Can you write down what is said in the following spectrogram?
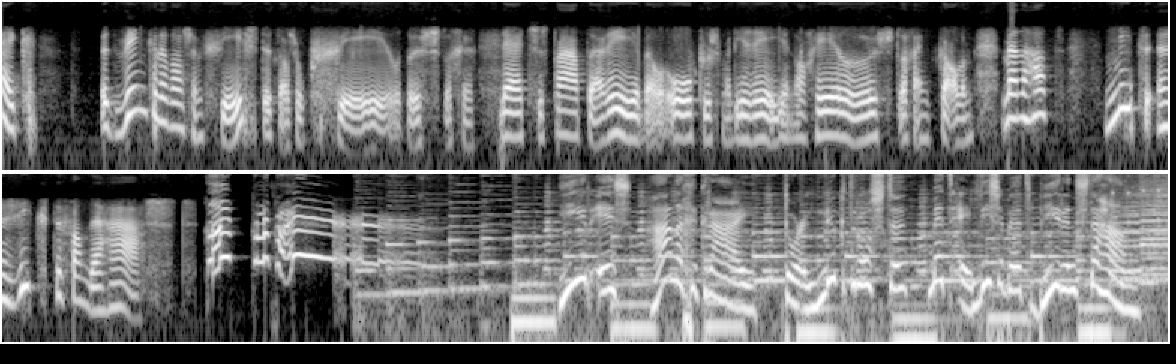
kijk, het winkelen was een feest. Het was ook veel rustiger. Leidse straat, daar reden wel auto's, maar die reden nog heel rustig en kalm. Men had niet een ziekte van de haast. Hier is Hanengekraai door Luc Drosten met Elisabeth Bierens de Haan.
